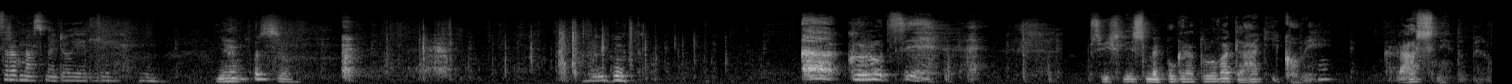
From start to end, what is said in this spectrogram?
zrovna jsme dojedli. Nějak brzo. A kruci. Přišli jsme pogratulovat Látíkovi. Krásný to bylo.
